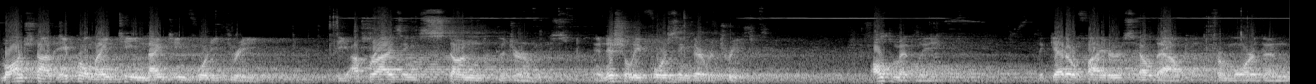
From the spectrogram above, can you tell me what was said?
Launched on April 19, 1943, the uprising stunned the Germans, initially forcing their retreat. Ultimately, the ghetto fighters held out for more than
